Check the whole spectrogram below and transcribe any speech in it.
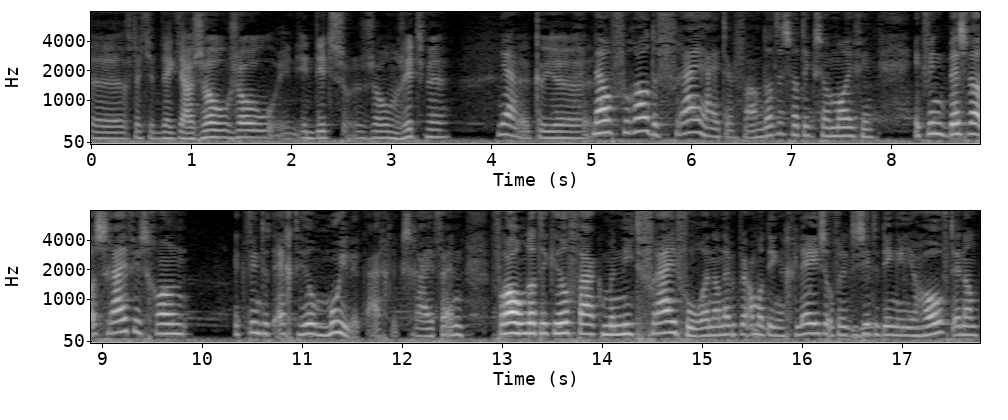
uh, of dat je denkt, ja, zo, zo in, in dit zo'n ritme. Ja. Uh, kun je... Nou, vooral de vrijheid ervan. Dat is wat ik zo mooi vind. Ik vind best wel, schrijven is gewoon ik vind het echt heel moeilijk eigenlijk schrijven. En vooral omdat ik heel vaak me niet vrij voel. En dan heb ik weer allemaal dingen gelezen of er zitten dingen in je hoofd. En dan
